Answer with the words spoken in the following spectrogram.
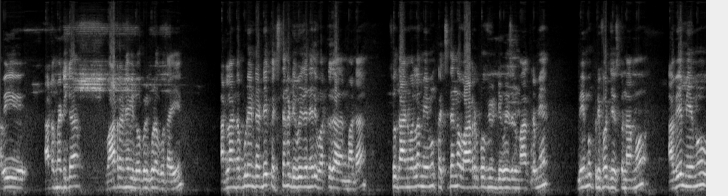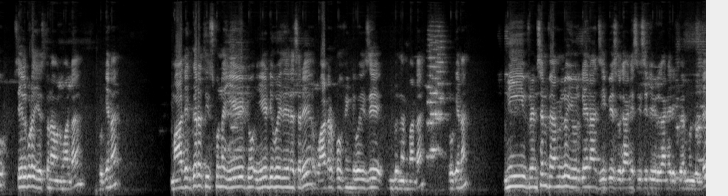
అవి ఆటోమేటిక్గా వాటర్ అనేవి లోపలికి కూడా పోతాయి. అట్లాంటప్పుడు ఏంటంటే ఖచ్చితంగా డివైజ్ అనేది వర్క్ కాదనమాట. సో దానివల్ల మేము ఖచ్చితంగా వాటర్ ప్రూఫింగ్ డివైజులు మాత్రమే మేము ప్రిఫర్ చేస్తున్నాము అవే మేము సేల్ కూడా చేస్తున్నాం అనమాట ఓకేనా? మా దగ్గర తీసుకున్న ఏ ఏ డివైజ్ అయినా సరే వాటర్ ప్రూఫింగ్ డివైజే ఉంటుందన్నమాట. ఓకేనా? మీ ఫ్రెండ్స్ అండ్ ఫ్యామిలీలో ఎవరికైనా జీపీఎస్లు కానీ సీసీటీవీలు కానీ రిక్వైర్మెంట్ ఉంటే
